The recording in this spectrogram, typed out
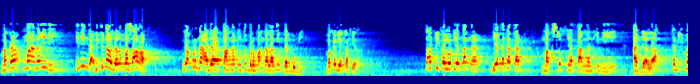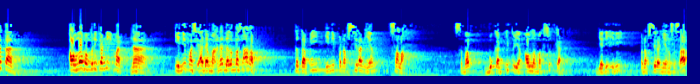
Maka makna ini ini nggak dikenal dalam bahasa Arab, nggak pernah ada tangan itu bermakna langit dan bumi, maka dia kafir. Tapi kalau dia tangan, dia katakan maksudnya tangan ini adalah kenikmatan Allah memberikan nikmat. Nah, ini masih ada makna dalam bahasa Arab. Tetapi ini penafsiran yang salah. Sebab bukan itu yang Allah maksudkan. Jadi ini penafsiran yang sesat,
